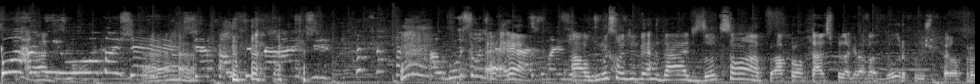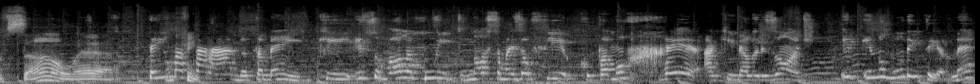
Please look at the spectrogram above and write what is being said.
Porra Nada, nenhuma, gente! É, é falsidade! Alguns são de é, é. verdade, é, mas. Outros alguns não. são de verdade, outros são aprontados pela gravadora, pela produção. É. Tem uma Enfim. parada também que isso rola muito. Nossa, mas eu fico pra morrer aqui em Belo Horizonte e, e no mundo inteiro, né?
